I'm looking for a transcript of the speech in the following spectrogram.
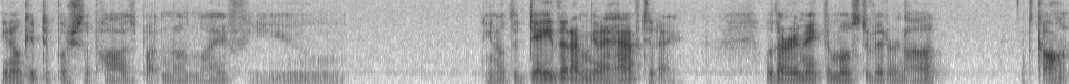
You don't get to push the pause button on life. You, you know, the day that I'm going to have today, whether I make the most of it or not, it's gone.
